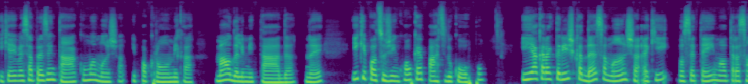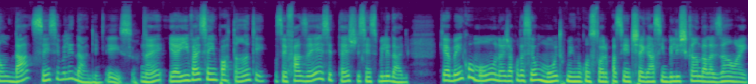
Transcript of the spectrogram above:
e que aí vai se apresentar com uma mancha hipocrômica mal delimitada, né, e que pode surgir em qualquer parte do corpo e a característica dessa mancha é que você tem uma alteração da sensibilidade. Isso. Né? E aí vai ser importante você fazer esse teste de sensibilidade, que é bem comum, né? Já aconteceu muito comigo no consultório, o paciente chegar assim, beliscando a lesão, aí,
